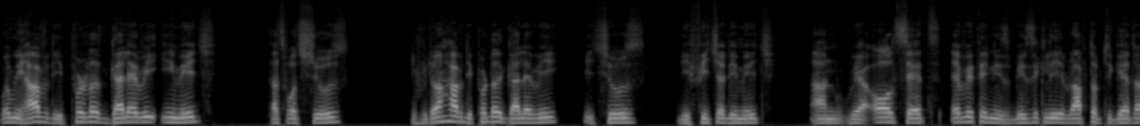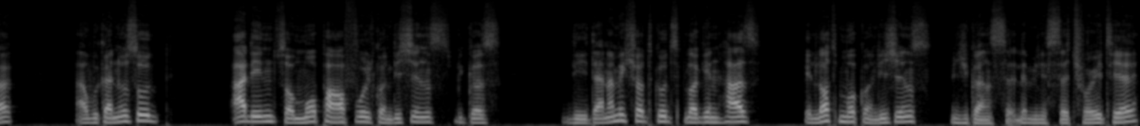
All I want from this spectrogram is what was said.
When we have the product gallery image, that's what shows. If we don't have the product gallery, it shows the featured image and we are all set. Everything is basically wrapped up together. And we can also add in some more powerful conditions because the dynamic shortcodes plugin has a lot more conditions, which you can set. Let me search for it here.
